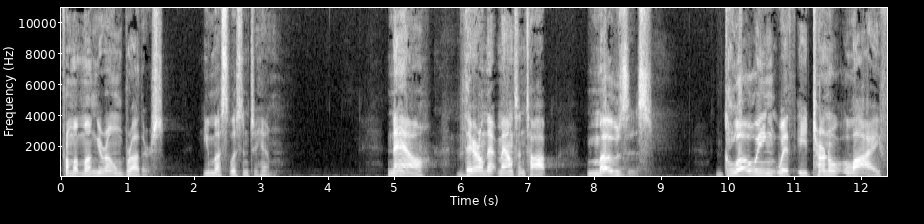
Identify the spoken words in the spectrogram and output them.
from among your own brothers you must listen to him. Now, there on that mountaintop, Moses, glowing with eternal life,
